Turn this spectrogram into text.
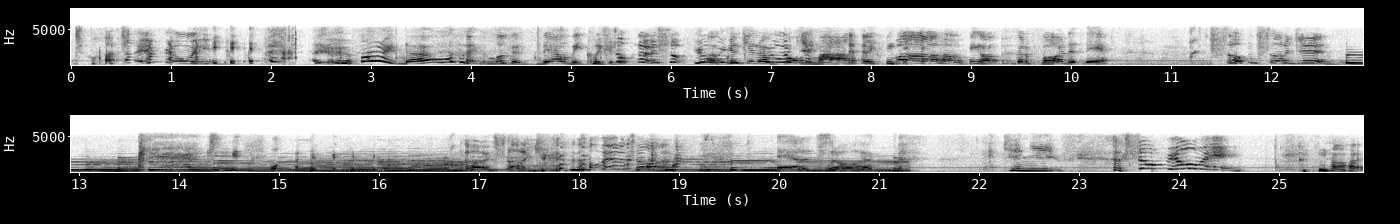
it twice. Are you filming? I don't know. I wasn't even looking. Now I'll be clicking Stop, on. no, stop filming. click it on Bob. Marley. Hang on, I've got to find it now. Stop and start again. Can you stop filming? No.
